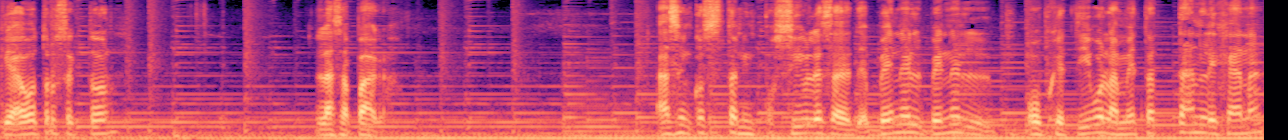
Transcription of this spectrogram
que a otro sector las apaga hacen cosas tan imposibles, ven el, ven el objetivo, la meta tan lejana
